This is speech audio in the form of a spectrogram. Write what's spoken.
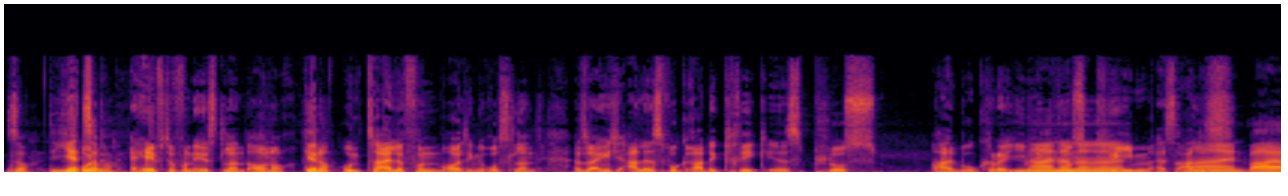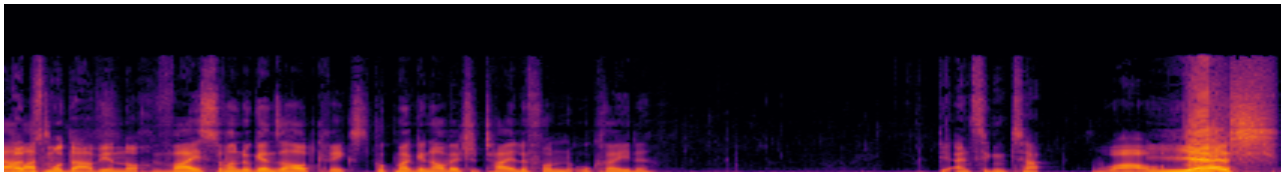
So, jetzt und aber... Hälfte von Estland auch noch. Genau. Und Teile von heutigen Russland. Also eigentlich alles, wo gerade Krieg ist, plus halbe Ukraine, nein, plus nein, nein. Krim, ist alles. Nein, war ja- halbes warte. Moldawien noch. Weißt du, wann du Gänsehaut kriegst? Guck mal genau, welche Teile von Ukraine. Die einzigen Teile. Wow. Yes!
